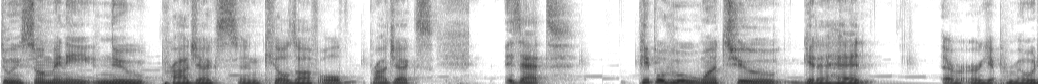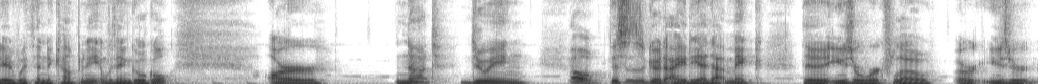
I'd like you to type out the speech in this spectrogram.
doing so many new projects and kills off old projects is that people who want to get ahead or, or, get promoted within the company and within Google are not doing oh this is a good idea that make the user workflow or user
